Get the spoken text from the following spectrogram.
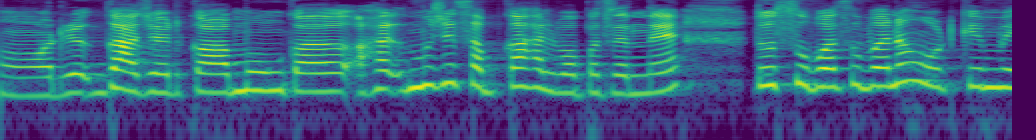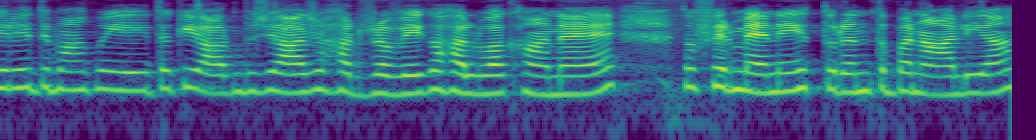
और गाजर का, मूंग का मुझे सबका हलवा पसंद है। तो सुबह सुबह ना उठ के मेरे दिमाग में यही था कि यार मुझे आज हर, रवे का हलवा खाना है। तो फिर मैंने तुरंत बना लिया।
